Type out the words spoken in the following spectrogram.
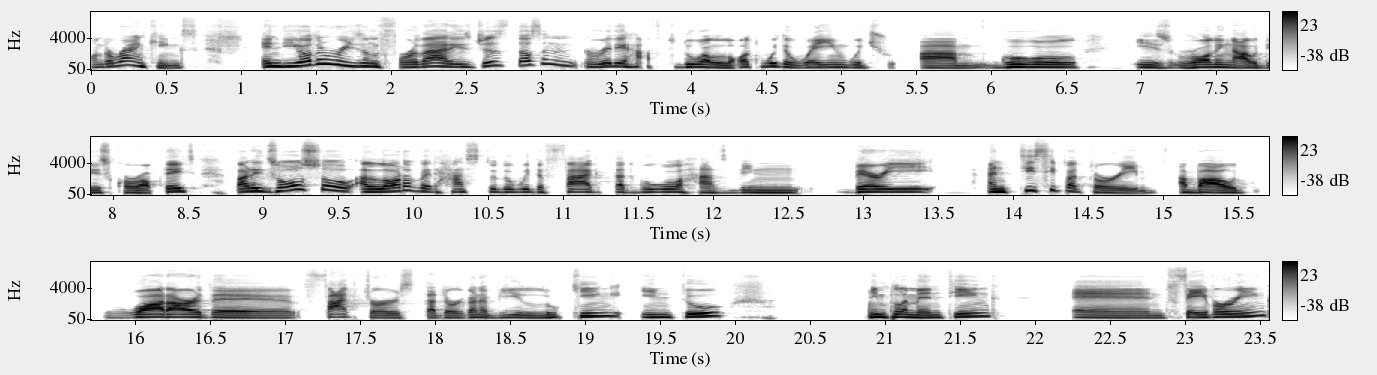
on the rankings. And the other reason for that is just doesn't really have to do a lot with the way in which um, Google is rolling out these core updates, but it's also a lot of it has to do with the fact that Google has been very anticipatory about what are the factors that they're going to be looking into implementing and favoring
